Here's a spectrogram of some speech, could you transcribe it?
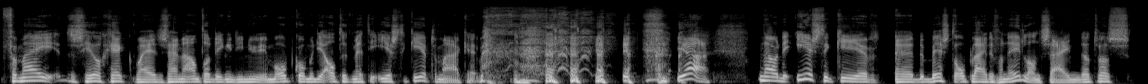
voor mij het is heel gek, maar er zijn een aantal dingen die nu in me opkomen die altijd met de eerste keer te maken hebben. ja, nou de eerste keer eh, de beste opleider van Nederland zijn, dat was,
